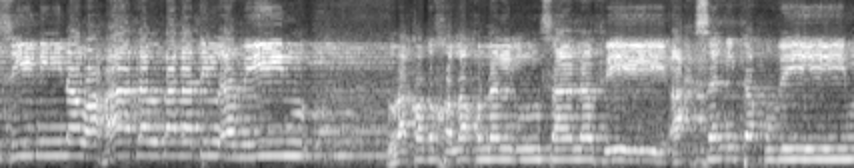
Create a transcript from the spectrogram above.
سينين وهذا البلد الأمين لقد خلقنا الإنسان في أحسن تقويم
